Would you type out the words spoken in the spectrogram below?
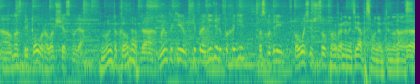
э, у нас три повара вообще с нуля. Ну, это круто. Да, мы им такие, типа, неделю походи, посмотри, по 8 часов Ну, поработай. на тебя посмотрим, ты на Да, нас. да,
